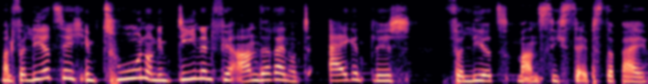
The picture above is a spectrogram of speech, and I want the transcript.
Man verliert sich im Tun und im Dienen für anderen und eigentlich verliert man sich selbst dabei.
